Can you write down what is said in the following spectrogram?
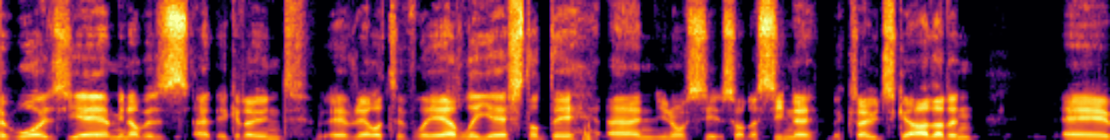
It was, yeah. I mean, I was at the ground uh, relatively early yesterday, and you know, see, sort of seen the, the crowds gathering. Uh,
